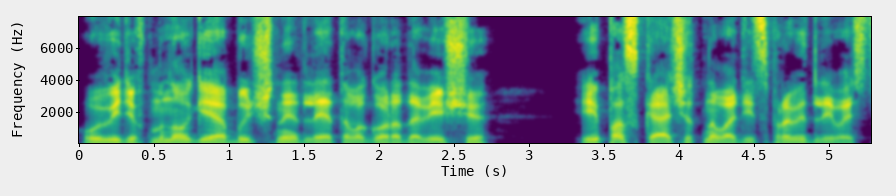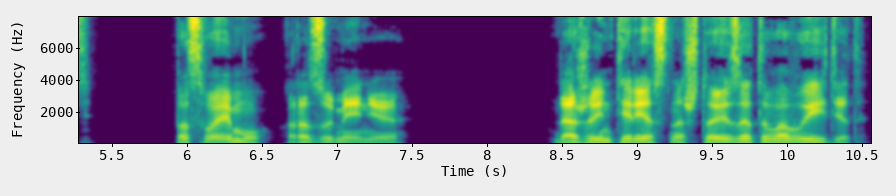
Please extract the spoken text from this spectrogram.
увидев многие обычные для этого города вещи, и поскачет наводить справедливость. По своему разумению. Даже интересно, что из этого выйдет.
